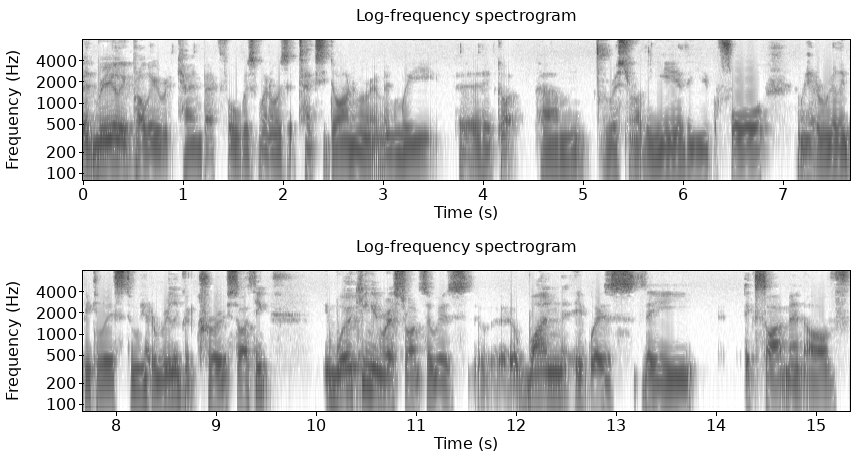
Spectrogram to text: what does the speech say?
but really, probably what it came back for was when I was at Taxi Dining Room and we uh, had got um, Restaurant of the Year the year before, and we had a really big list and we had a really good crew. So I think working in restaurants, it was one, it was the excitement of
